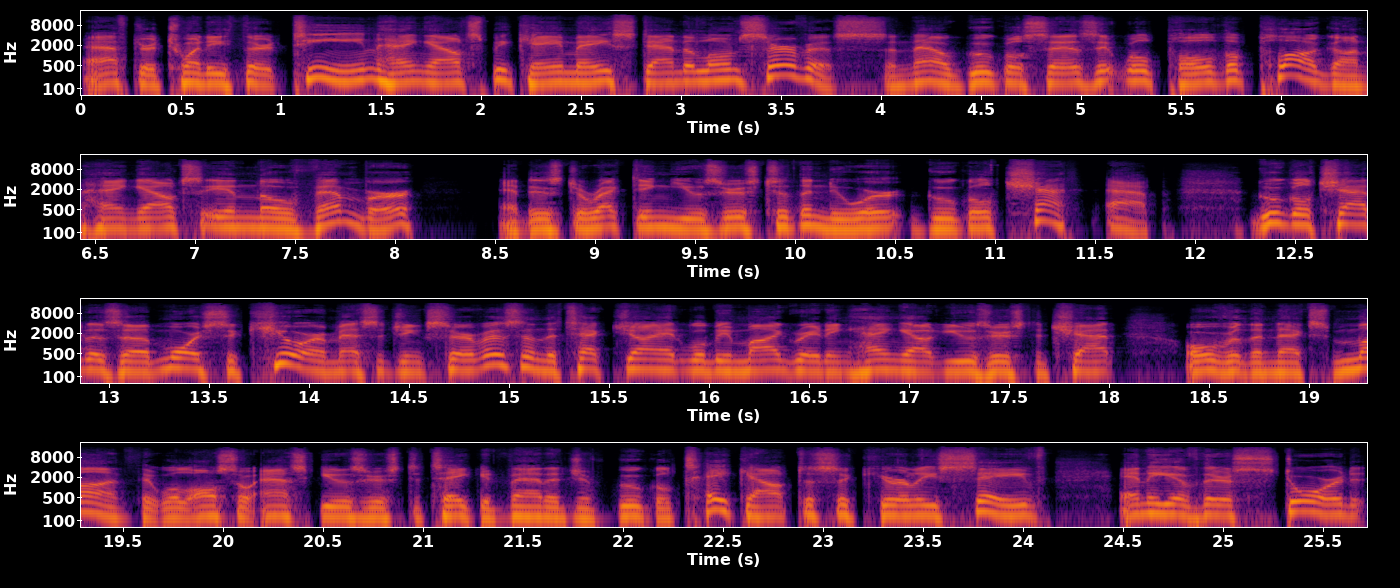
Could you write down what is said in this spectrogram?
After 2013, Hangouts became a standalone service, and now Google says it will pull the plug on Hangouts in November and is directing users to the newer Google Chat app. Google Chat is a more secure messaging service, and the tech giant will be migrating Hangout users to Chat over the next month. It will also ask users to take advantage of Google Takeout to securely save any of their stored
